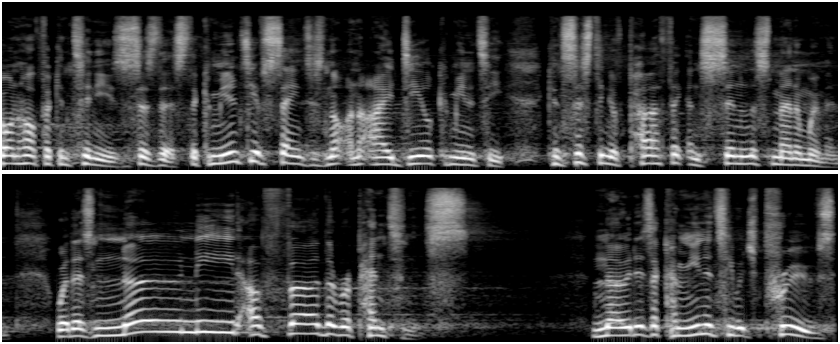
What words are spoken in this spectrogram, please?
Bonhoeffer continues, says this The community of saints is not an ideal community consisting of perfect and sinless men and women, where there's no need of further repentance no, it is a community which proves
